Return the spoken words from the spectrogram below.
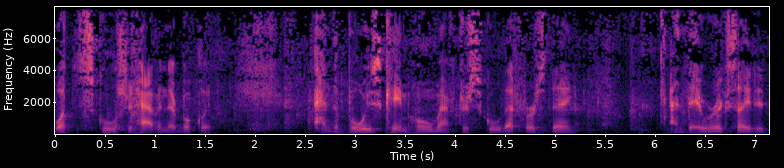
what the school should have in their booklet. And the boys came home after school that first day. And they were excited.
